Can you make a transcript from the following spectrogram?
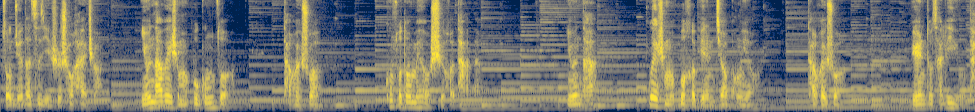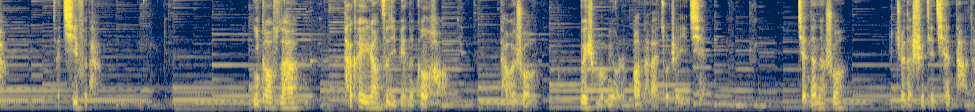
总觉得自己是受害者。你问他为什么不工作，他会说工作都没有适合他的。你问他为什么不和别人交朋友，他会说别人都在利用他，在欺负他。你告诉他他可以让自己变得更好，他会说为什么没有人帮他来做这一切？简单的说，觉得世界欠他的。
